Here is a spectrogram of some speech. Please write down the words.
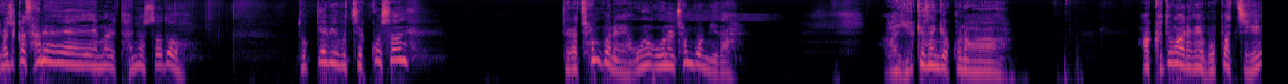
여지껏 산행을 다녔어도 도깨비 부채 꽃은 제가 처음 보네요. 오늘, 오늘 처음 봅니다. 아, 이렇게 생겼구나. 아, 그동안에 왜 못 봤지?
